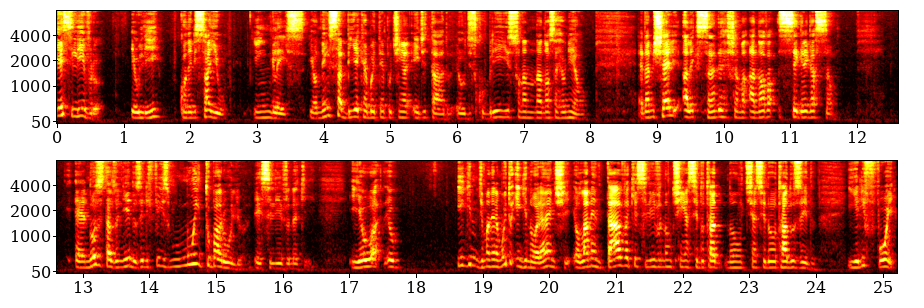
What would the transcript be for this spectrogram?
esse livro eu li quando ele saiu em inglês. Eu nem sabia que a Boitempo tinha editado. Eu descobri isso na, na nossa reunião. É da Michelle Alexander, chama A Nova Segregação é, nos Estados Unidos ele fez muito barulho, esse livro daqui. E eu, eu de maneira muito ignorante, eu lamentava que esse livro não tinha sido, não tinha sido traduzido. E ele foi.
